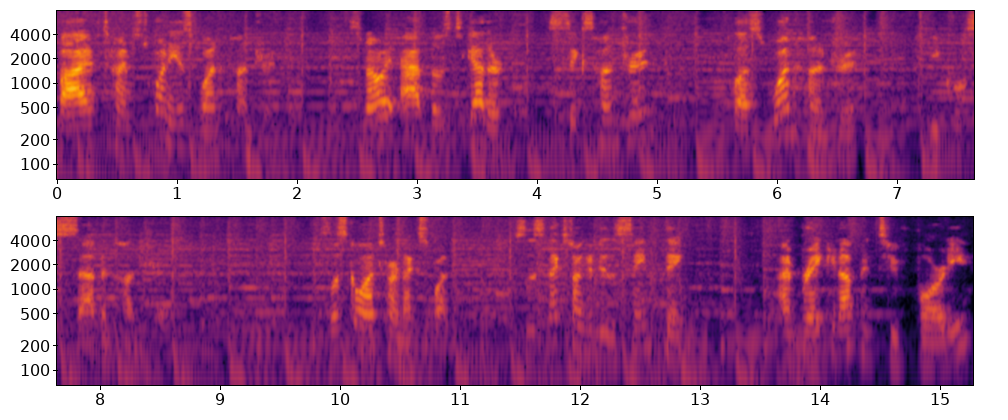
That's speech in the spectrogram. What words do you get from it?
5 times 20 is 100. So now I add those together. 600 plus 100 equals 700. So let's go on to our next one. So this next one, I'm going to do the same thing. I'm breaking up into 40,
